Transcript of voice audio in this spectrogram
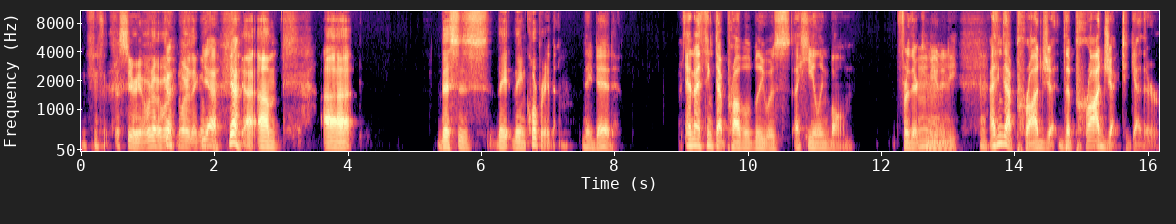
assyria or whatever Go- where, are they go from. Yeah. Yeah. yeah um uh this is they they incorporated them They did. And I think that probably was a healing balm for their Mm. community. Hmm. I think that project, the project together,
